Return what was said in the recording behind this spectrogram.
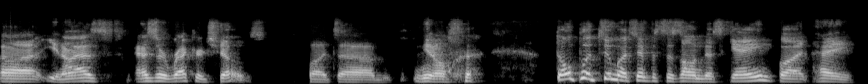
uh, you know, as as their record shows. But um, you know, don't put too much emphasis on this game. But hey,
